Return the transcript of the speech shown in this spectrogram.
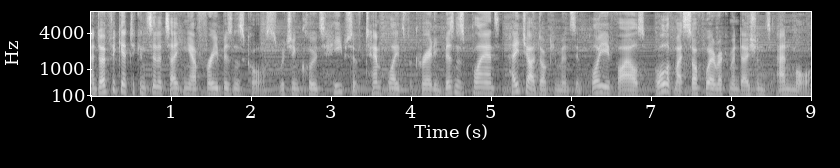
And don't forget to consider taking our free business course, which includes heaps of templates for creating business plans, HR documents, employee files, all of my software recommendations, and more.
